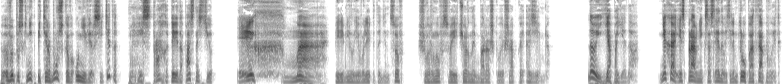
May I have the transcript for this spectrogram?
выпускник Петербургского университета из страха перед опасностью. — Эх, ма! — перебил его лепет Одинцов, швырнув своей черной барашковой шапкой о землю. — Ну и я поеду. Нехай исправник со следователем трупы откапывает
